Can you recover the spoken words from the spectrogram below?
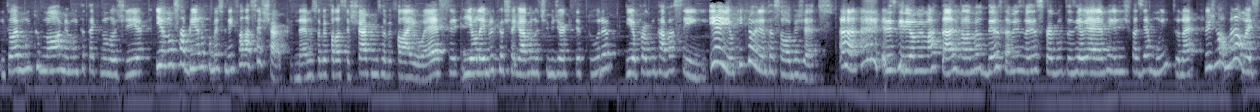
Então é muito nome, é muita tecnologia. E eu não sabia no começo nem falar C Sharp, né? Não sabia falar C Sharp, não sabia falar iOS. E eu lembro que eu chegava no time de arquitetura e eu perguntava assim: e aí, o que orientação a objetos? Eles queriam me matar e falar: meu Deus, tá me essas perguntas. E eu e a Evelyn, a gente fazia muito, né? A gente falava: não, mas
